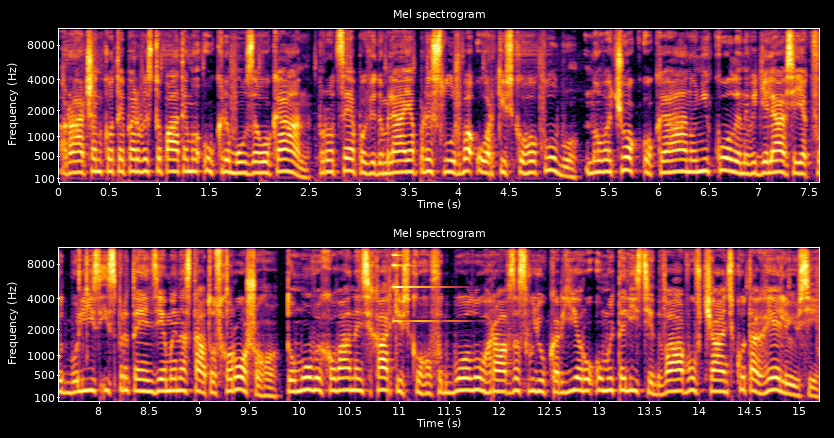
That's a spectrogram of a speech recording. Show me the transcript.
Радченко тепер виступатиме у Криму за океан. Про це повідомляє прес-служба Орківського клубу. Новачок океану ніколи не виділявся як футболіст із претензіями на статус хорошого. Тому вихованець харківського футболу грав за свою кар'єру у металісті 2 Вовчанську та Геліусі.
